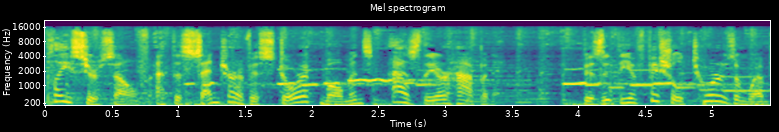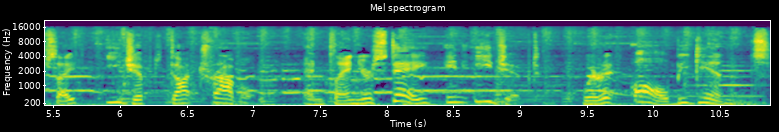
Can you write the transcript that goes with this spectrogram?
Place yourself at the center of historic moments as they are happening. Visit the official tourism website, egypt.travel, and plan your stay in Egypt, where it all begins.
